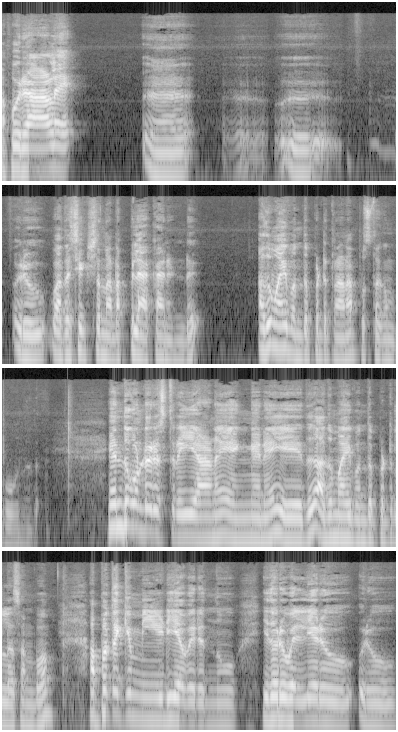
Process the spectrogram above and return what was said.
അപ്പോൾ ഒരാളെ ഒരു വധശിക്ഷ നടപ്പിലാക്കാനുണ്ട്. അതുമായി ബന്ധപ്പെട്ടിട്ടാണ് ആ പുസ്തകം പോകുന്നത്. എന്തുകൊണ്ടൊരു സ്ത്രീയാണ് എങ്ങനെ ഏത് അതുമായി ബന്ധപ്പെട്ടുള്ള സംഭവം. അപ്പോഴത്തേക്കും മീഡിയ വരുന്നു. ഇതൊരു വലിയൊരു ഒരു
